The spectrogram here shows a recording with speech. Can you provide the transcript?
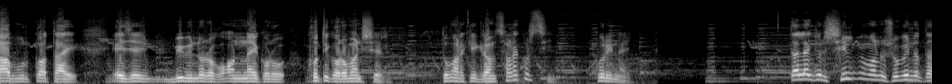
বাবুর কথায় এই যে বিভিন্ন রকম অন্যায় করো ক্ষতি করো মানুষের তোমার কি গ্রাম ছাড়া করছি? করি নাই। তাহলে একজন শিল্পী মানুষ অভিনেতা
